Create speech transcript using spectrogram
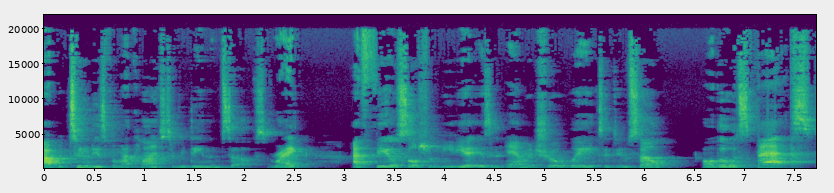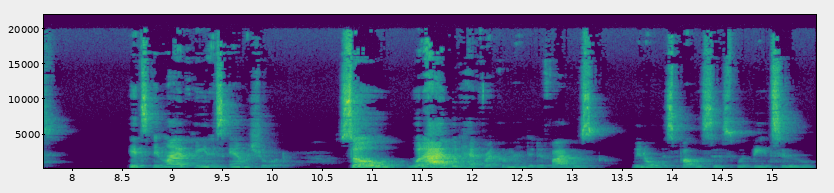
opportunities for my clients to redeem themselves, right? I feel social media is an amateur way to do so. Although it's fast, it's, in my opinion, it's amateur. So what I would have recommended if I was, you know, his publicist would be to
